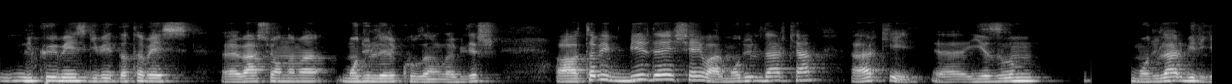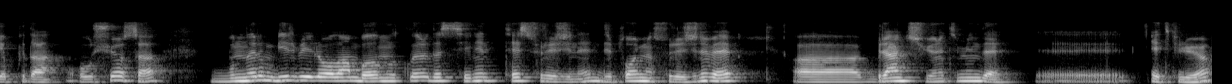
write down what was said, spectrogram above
Liquibase gibi database versiyonlama modülleri kullanılabilir. Tabii bir de şey var. Modül derken eğer ki e, yazılım modüler bir yapıda oluşuyorsa bunların birbiriyle olan bağımlılıkları da senin test sürecini, deployment sürecini ve e, branch yönetimini de e, etkiliyor.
